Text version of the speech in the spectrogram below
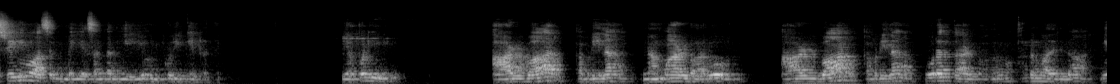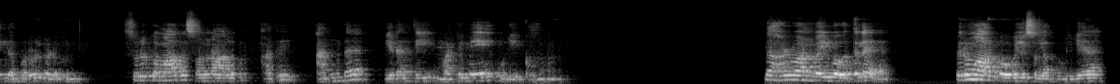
ஸ்ரீனிவாசனுடைய சங்கதியையும் குறிக்கின்றது. எப்படி? ஆழ்வார் அப்படின்னா நம்மாழ்வாரோ ஆழ்வான் அப்படின்னா புறத்தாழ்வானோ அந்த மாதிரிதான் இந்த பொருள்களும் சுருக்கமாக சொன்னாலும் அது அந்த இடத்தை மட்டுமே குறிக்கும். இந்த ஆழ்வான் வைபவத்துல பெருமாள் கோவில் சொல்லக்கூடிய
